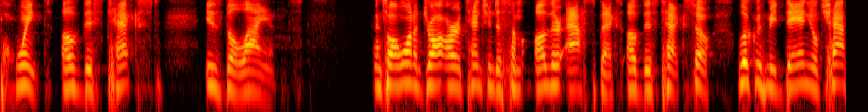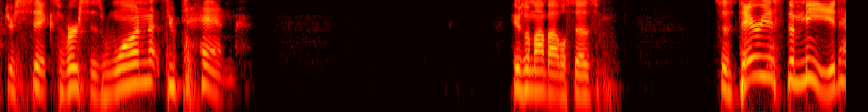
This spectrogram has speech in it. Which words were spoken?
point of this text is the lions. And so I want to draw our attention to some other aspects of this text. So look with me, Daniel chapter 6, verses 1 through 10. Here's what my Bible says. It says Darius the Mede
